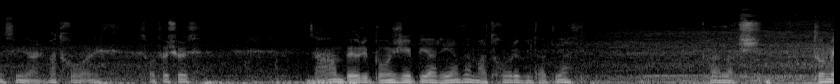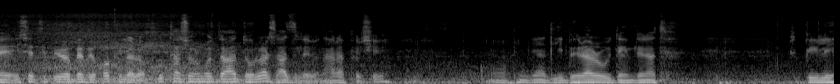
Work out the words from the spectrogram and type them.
ეს ვინ არის მათხოვარი? სოთოშორის ძალიან ბევრი ბონჟები არიან და მათხოვრები დადიან. ქალაქში. თუმე ისეთი პირობები ყოფილა, რომ 550 დოლარს აძლევენ არაფერში. იმდენად ლიბერალური და იმდენად რბილი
